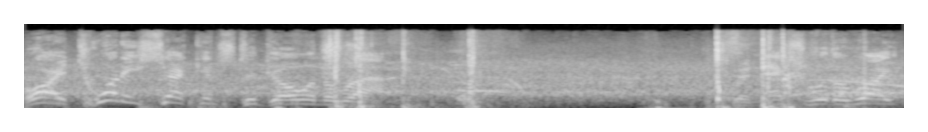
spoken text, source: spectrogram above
All right, 20 seconds to go in the round. Connects with a right.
